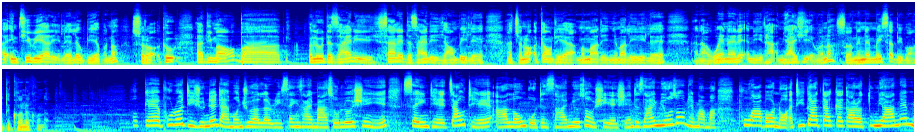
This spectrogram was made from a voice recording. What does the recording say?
uh, interior တွေလည်းလုပ်ပေးရပါတော့ဆိုတော့အခုအာဒီမှာရောဘာဘယ်လို design တွေစမ်းတဲ့ design တွေရောင်းပေးလဲအာကျွန်တော် account ထဲကမမတွေညီမလေးတွေလည်းအဲဒါဝင်နိုင်တဲ့အနေအထားအများကြီးရှိရပါတော့ဆိုတော့နည်းနည်းမိတ်ဆက်ပေးပါအောင်တစ်ခွန်းတစ်ခွန်းလောက် ဟုတ်ကဲ့ဖိုးတို့ဒီ unit diamond jewelry စိန်ဆိုင်မှာဆိုလို့ရှိရင်စိန်ထဲကြောက်ထဲအားလုံးကိုဒီဇိုင်းမျိုးစုံရှိရရှင်ဒီဇိုင်းမျိုးစုံထဲမှာမှဖူအားပေါ့နော်အဓိကတက်ကက်ကတော့သူများနဲ့မ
